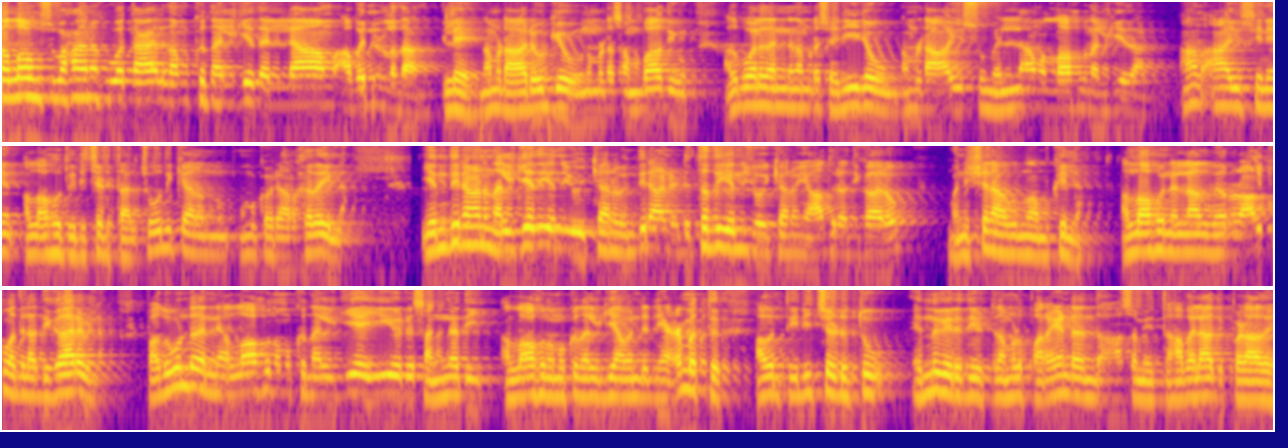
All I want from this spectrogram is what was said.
അള്ളാഹു സുബാനഹുവത്തായ നമുക്ക് നൽകിയതെല്ലാം അവനുള്ളതാണ് ഇല്ലേ? നമ്മുടെ ആരോഗ്യവും നമ്മുടെ സമ്പാദ്യവും അതുപോലെ തന്നെ നമ്മുടെ ശരീരവും നമ്മുടെ ആയുസ്സും എല്ലാം അള്ളാഹു നൽകിയതാണ്. ആ ആയുസ്സിനെ അള്ളാഹു തിരിച്ചെടുത്താൽ ചോദിക്കാനൊന്നും നമുക്ക് ഒരു അർഹതയില്ല. എന്തിനാണ് നൽകിയത് എന്ന് ചോദിക്കാനോ എന്തിനാണ് എടുത്തത് എന്ന് ചോദിക്കാനോ യാതൊരു അധികാരവും മനുഷ്യനാകുന്നു നമുക്കില്ല. അള്ളാഹുവിനല്ലാതെ വേറൊരാൾക്കും അതിൽ അധികാരമില്ല. അപ്പൊ അതുകൊണ്ട് തന്നെ അള്ളാഹു നമുക്ക് നൽകിയ ഈ ഒരു സംഗതി അള്ളാഹു നമുക്ക് നൽകിയ അവന്റെ ഞാമത്ത് അവൻ തിരിച്ചെടുത്തു എന്ന് കരുതിയിട്ട് നമ്മൾ പറയേണ്ടത് എന്താ? ആ സമയത്ത് അവലാതിപ്പെടാതെ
